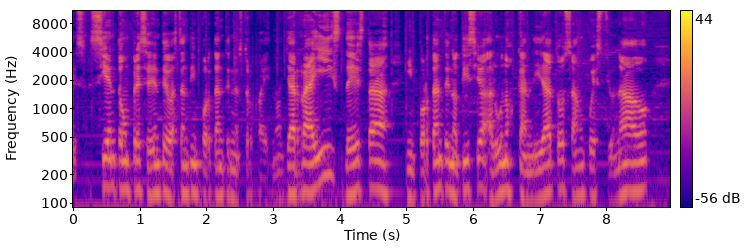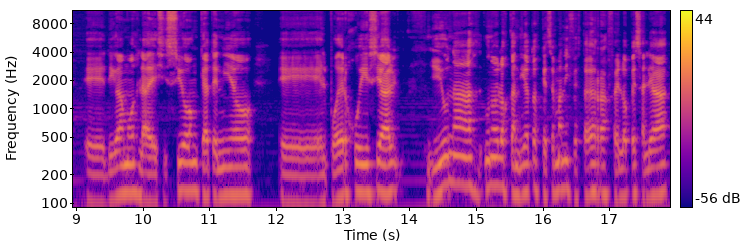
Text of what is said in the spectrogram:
eh, sienta un precedente bastante importante en nuestro país. ¿no? Ya a raíz de esta importante noticia, algunos candidatos han cuestionado, eh, digamos, la decisión que ha tenido eh, el Poder Judicial y una, uno de los candidatos que se ha manifestado es Rafael López Aliaga,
